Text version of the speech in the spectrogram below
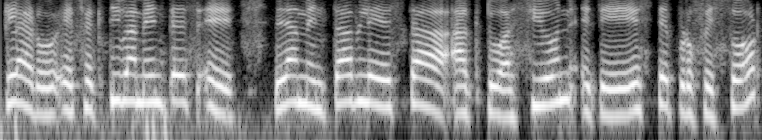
Claro, efectivamente es eh, lamentable esta actuación de este profesor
